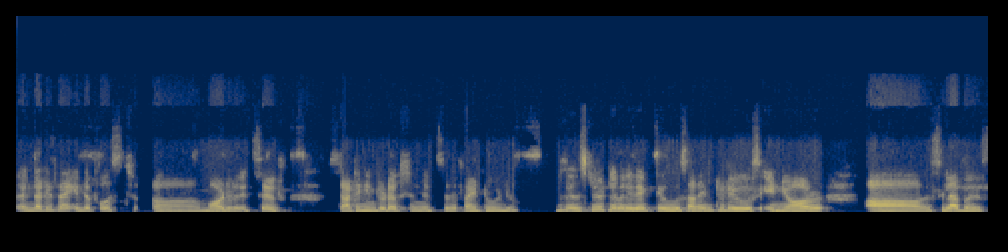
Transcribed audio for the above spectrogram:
and that is why in the first uh, module itself starting introduction itself i told you. These institute level electives are introduced in your uh, syllabus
